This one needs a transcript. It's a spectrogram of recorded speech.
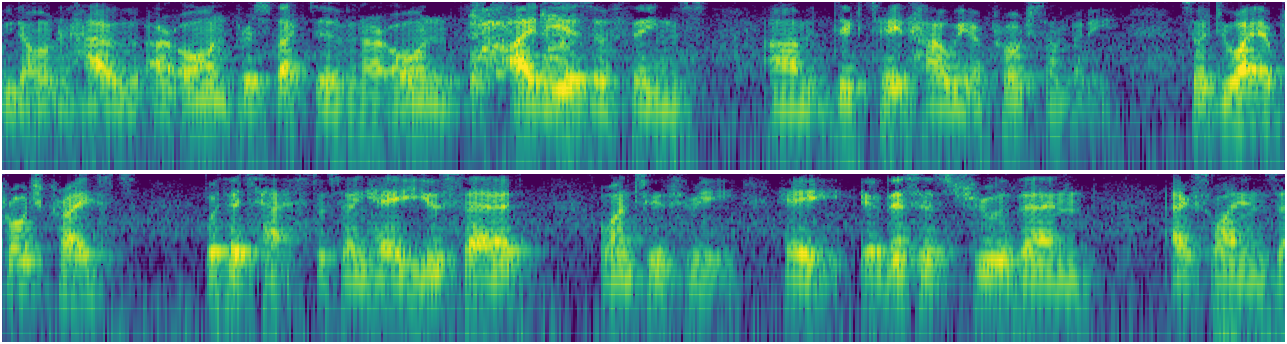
We don't have our own perspective and our own ideas of things um, dictate how we approach somebody. So, do I approach Christ with a test of saying, hey, you said one, two, three. Hey, if this is true, then X, Y, and Z,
